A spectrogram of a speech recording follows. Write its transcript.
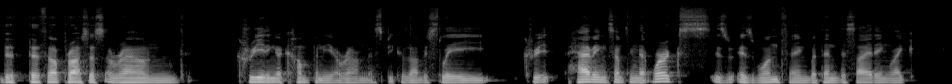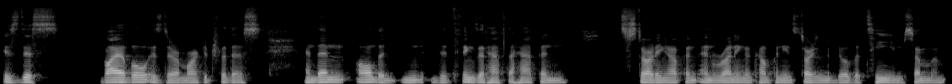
the the thought process around creating a company around this? Because obviously create having something that works is is one thing but then deciding like is this viable? Is there a market for this? And then all the the things that have to happen starting up and, and running a company and starting to build a team. So I'm,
